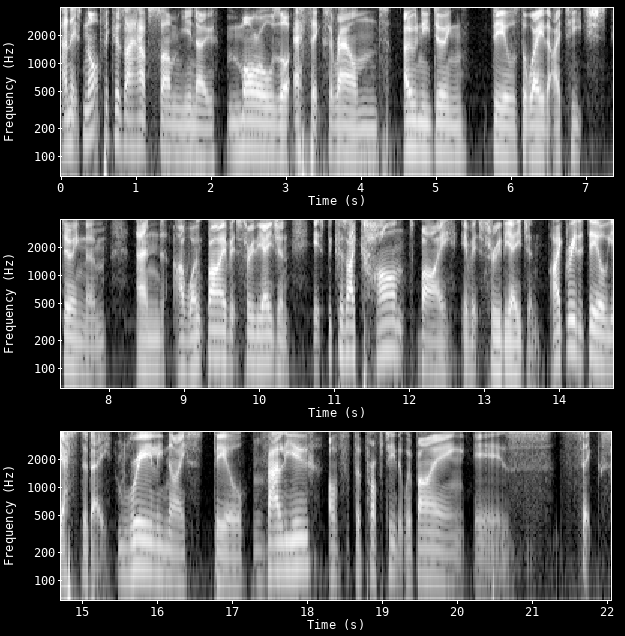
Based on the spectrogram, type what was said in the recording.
And it's not because I have some, you know, morals or ethics around only doing deals the way that I teach doing them and I won't buy if it's through the agent. It's because I can't buy if it's through the agent. I agreed a deal yesterday. Really nice deal. Value of the property that we're buying is six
